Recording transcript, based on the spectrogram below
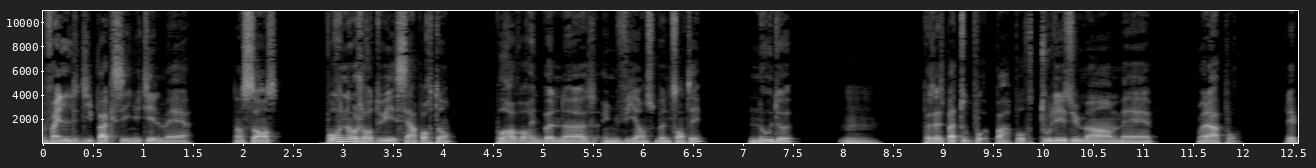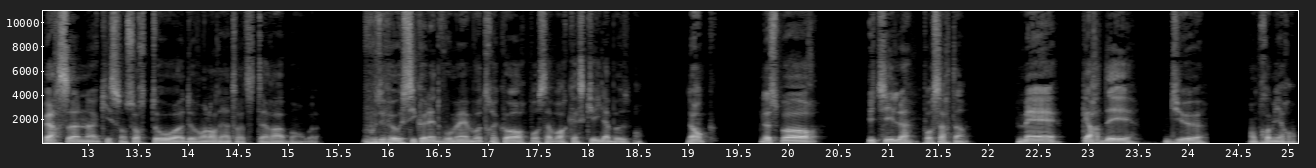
Enfin, il Mhm. ne dit pas que c'est inutile, mais dans le sens, pour nous aujourd'hui, c'est important pour avoir une bonne, euh, une vie en bonne santé. Nous deux. Mhm. Peut-être pas tout pour, pas pour tous les humains, mais voilà, pour les personnes qui sont surtout euh, devant l'ordinateur, etc. Bon, voilà. Vous devez aussi connaître vous-même votre corps pour savoir qu'est-ce qu'il a besoin. Donc, le sport, utile pour certains. Mais, gardez Dieu en premier rang.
